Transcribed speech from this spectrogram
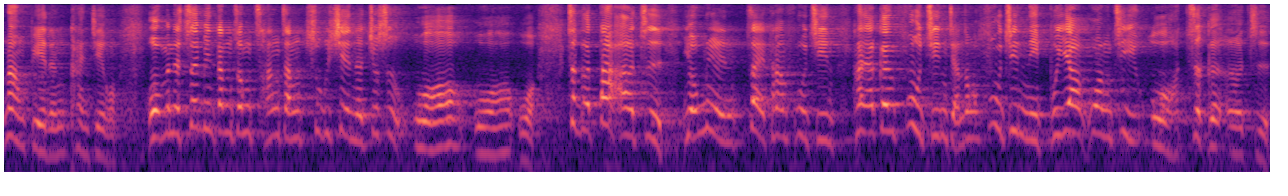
让别人看见我。我们的生命当中常常出现的就是我，我，我。这个大儿子永远在他父亲，他要跟父亲讲说：“父亲，你不要忘记我这个儿子，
